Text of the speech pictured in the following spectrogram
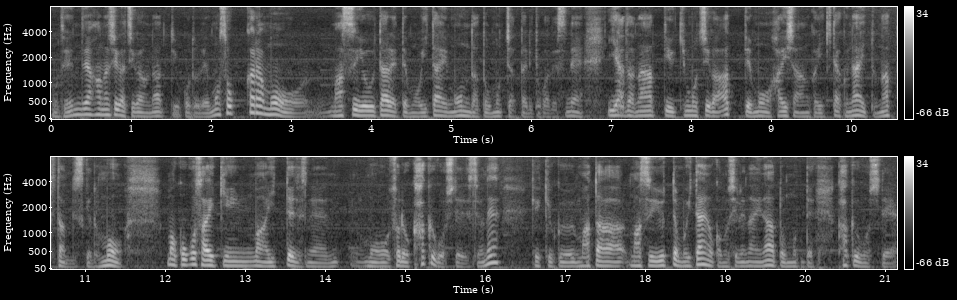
もう全然話が違うなっていうことでもうそっからもう麻酔を打たれても痛いもんだと思っちゃったりとかですね嫌だなっていう気持ちがあっても歯医者なんか行きたくないとなってたんですけどもまあここ最近まあ行ってですねもうそれを覚悟してですよね。結局また麻酔打っても痛いのかもしれないなと思って覚悟して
